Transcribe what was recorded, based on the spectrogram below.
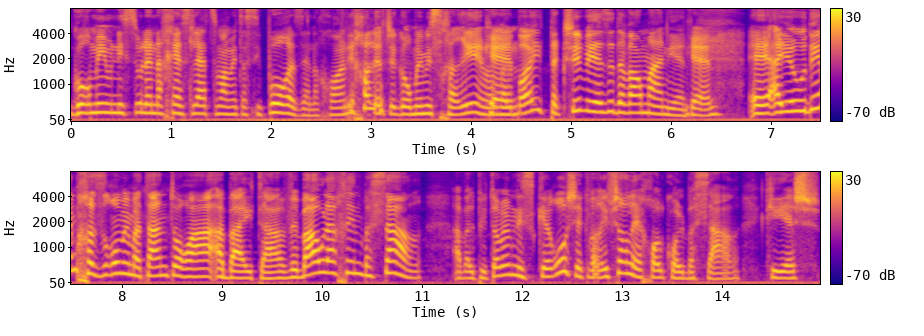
גורמים ניסו לנכס לעצמם את הסיפור הזה, נכון? יכול להיות שגורמים מסחריים, כן. אבל בואי, תקשיבי איזה דבר מעניין. כן. Uh, היהודים חזרו ממתן תורה הביתה ובאו להכין בשר, אבל פתאום הם נזכרו שכבר אי אפשר לאכול כל בשר, כי יש...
